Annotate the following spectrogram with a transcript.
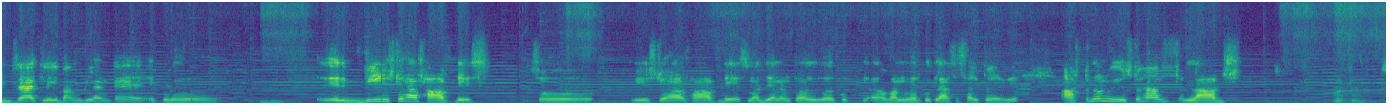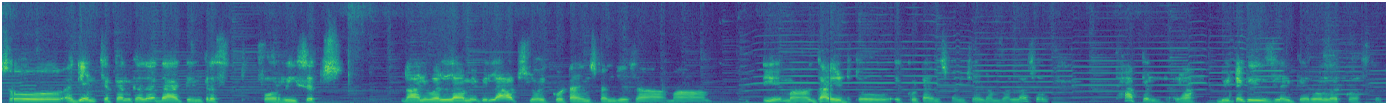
ఎగ్జాక్ట్లీ బంకులు అంటే ఇప్పుడు we used to have half days so used to have half days మధ్యాహ్నం ట్వెల్వ్ వరకు వన్ వరకు క్లాసెస్ అయిపోయేవి. Afternoon used to have labs so again చెప్పాను కదా దాట్ ఇంట్రెస్ట్ ఫర్ రీసెర్చ్ దానివల్ల మేబీ ల్యాబ్స్లో ఎక్కువ టైం స్పెండ్ చేసా మా మా గైడ్తో ఎక్కువ టైం స్పెండ్ చేయడం వల్ల. So happen yeah BTech is like roller coaster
